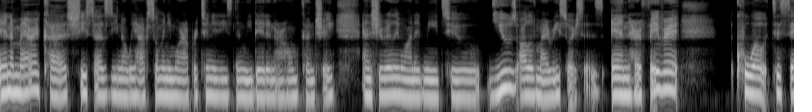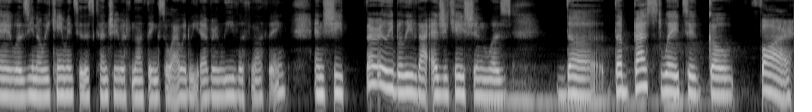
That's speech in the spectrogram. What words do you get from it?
in America, she says, you know, we have so many more opportunities than we did in our home country. And she really wanted me to use all of my resources. And her favorite quote to say was, you know, we came into this country with nothing, so why would we ever leave with nothing? And she thoroughly believed that education was the the best way to go far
